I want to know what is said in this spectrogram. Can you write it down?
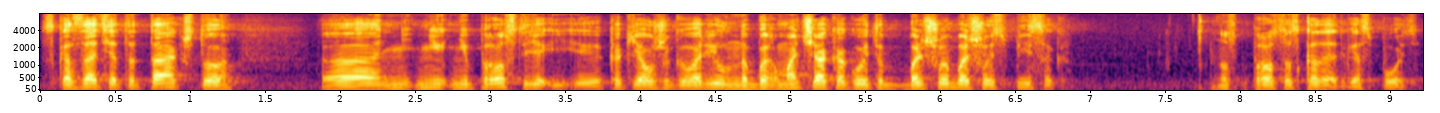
сказать это так, что э, не, не просто, э, как я уже говорил, на бормоча какой-то большой-большой список, но просто сказать, Господь,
